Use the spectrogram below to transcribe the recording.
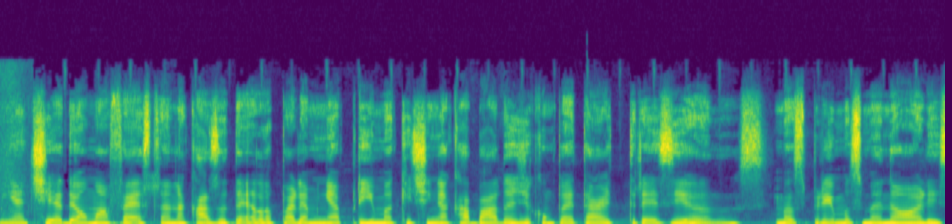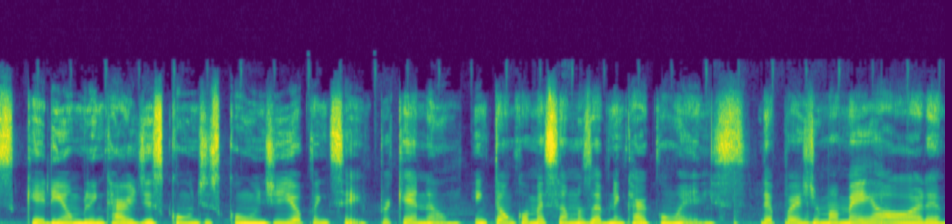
Minha tia deu uma festa na casa dela para minha prima que tinha acabado de completar 13 anos. Meus primos menores queriam brincar de esconde-esconde e eu pensei, por que não? Então começamos a brincar com eles. Depois de uma meia hora,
